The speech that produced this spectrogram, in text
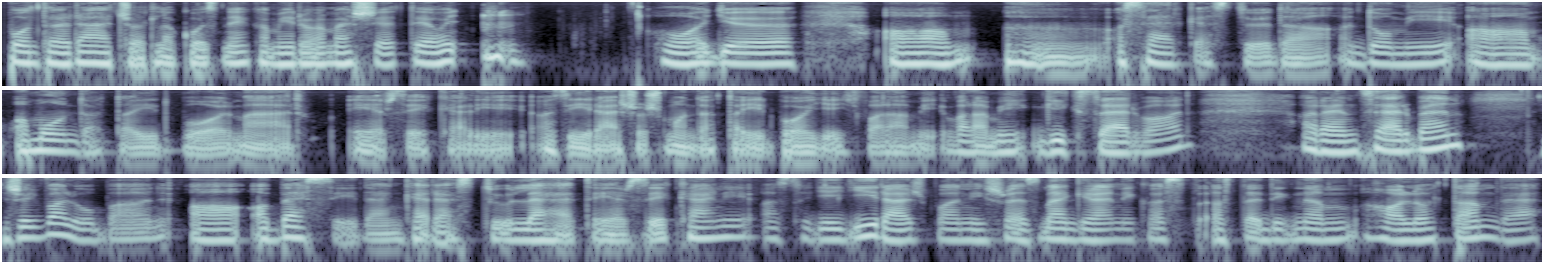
pontra rácsatlakoznék, amiről meséltél, hogy hogy a, a szerkesztőd, a, Domi a, a mondataidból már érzékeli az írásos mondataidból, hogy így valami, valami gigszer van, a rendszerben, és hogy valóban a, a beszéden keresztül lehet érzékelni, azt, hogy egy írásban is ez megjelenik, azt, azt eddig nem hallottam, de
